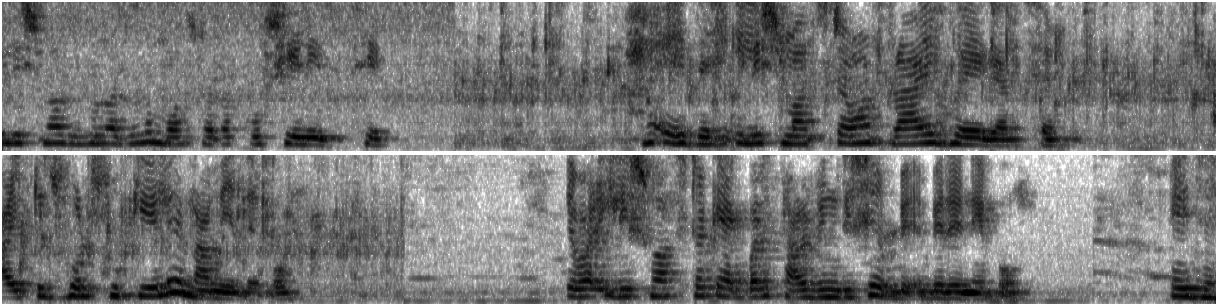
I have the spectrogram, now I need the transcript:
ইলিশ মাছ ভুনার জন্য মশলাটা কষিয়ে নিচ্ছি। এই যে ইলিশ মাছটা আমার প্রায় হয়ে গেছে। আর একটু ঝোল শুকিয়ে এলে নামিয়ে দেবো এবার ইলিশ মাছটাকে একবারে সার্ভিং ডিশে বেড়ে নেব। এই যে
